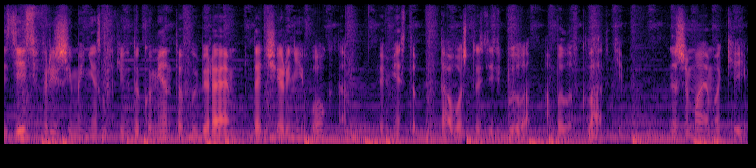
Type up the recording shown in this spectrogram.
Здесь в режиме нескольких документов выбираем дочерние окна, вместо того, что здесь было, а было вкладки. Нажимаем ОК.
